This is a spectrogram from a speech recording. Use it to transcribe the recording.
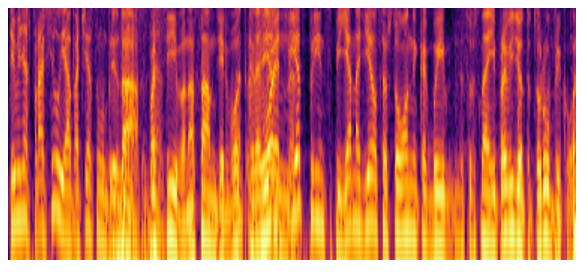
Ты меня спросил, я по-честному Да, признался. спасибо, на самом деле. Вот твой ответ, в принципе, я надеялся, что он как бы, собственно, и проведет эту рубрику.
